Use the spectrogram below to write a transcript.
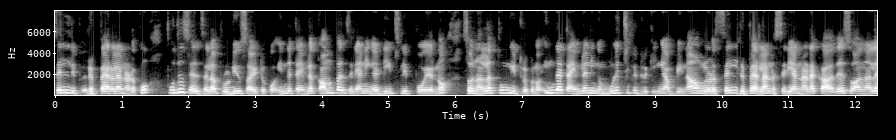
செல் ரிப்பேரெல்லாம் நடக்கும். புது செல்ஸ் எல்லாம் ப்ரொடியூஸ் ஆகிட்டு இருக்கும். இந்த டைமில் கம்பல்சரியாக நீங்கள் டீப் ஸ்லீப் போயிடணும் ஸோ நல்லா தூங்கிட்டு இருக்கணும். இந்த டைமில் நீங்கள் முழிச்சிக்கிட்டு இருக்கீங்க அப்படின்னா உங்களோட செல் ரிப்பேர்லாம் சரியாக நடக்காது. ஸோ அதனால்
